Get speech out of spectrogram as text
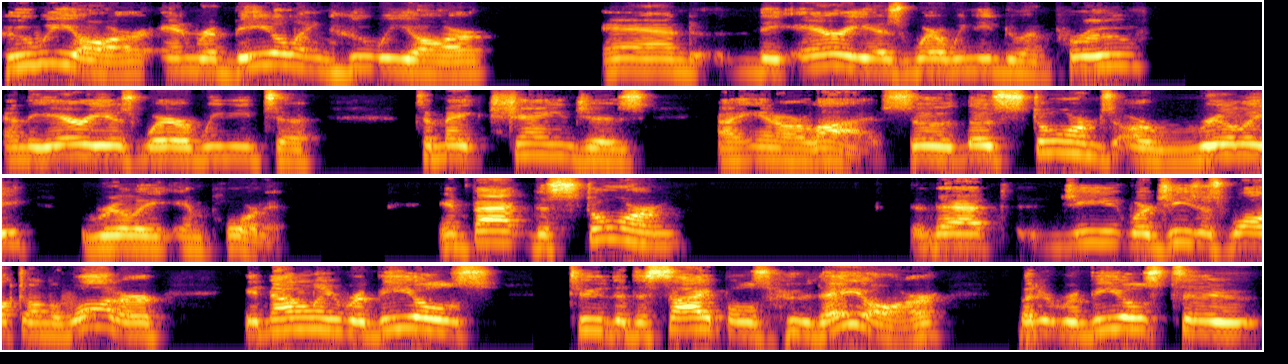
who we are and revealing who we are and the areas where we need to improve and the areas where we need to, to make changes uh, in our lives. So those storms are really, really important. In fact, the storm that G- where Jesus walked on the water, it not only reveals to the disciples who they are, but it reveals to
